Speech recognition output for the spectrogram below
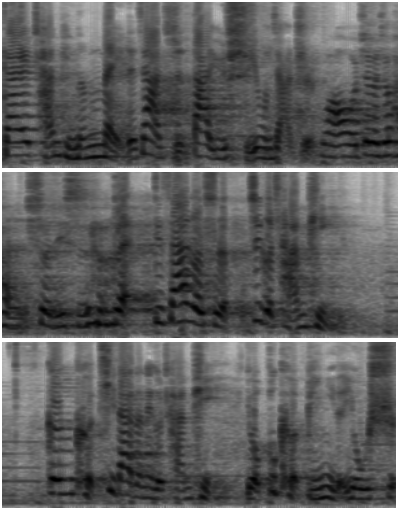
该产品的美的价值大于实用价值。哇哦，这个就很设计师。对，第三个是这个产品跟可替代的那个产品有不可比拟的优势。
